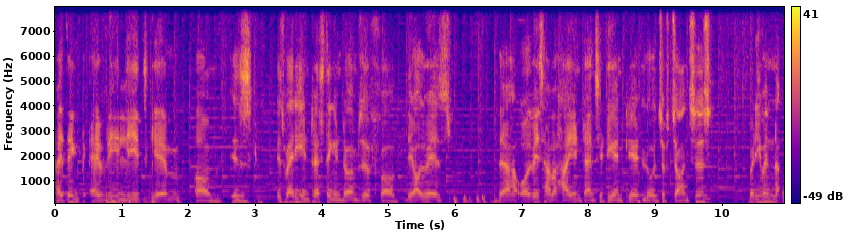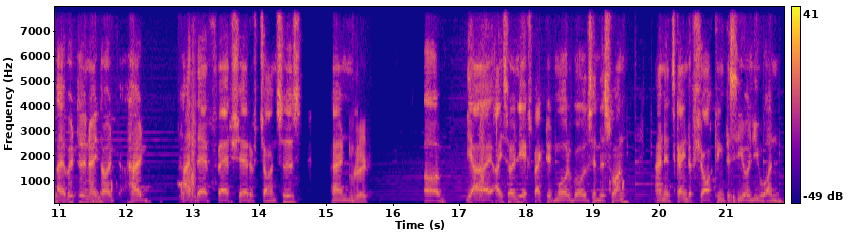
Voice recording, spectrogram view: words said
I think every Leeds game um, is is very interesting in terms of uh, they always they always have a high intensity and create loads of chances. But even Everton, I thought had had their fair share of chances, and right um, yeah, I, I, certainly expected more goals in this one, and it's kind of shocking to see only one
